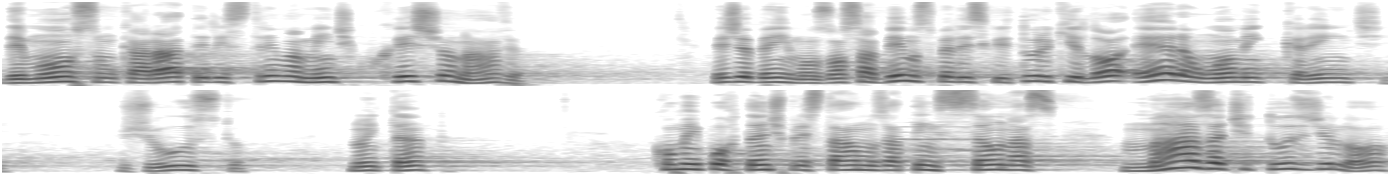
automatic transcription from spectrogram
demonstram um caráter extremamente questionável. Veja bem, irmãos, nós sabemos pela Escritura que Ló era um homem crente, justo. No entanto, como é importante prestarmos atenção nas más atitudes de Ló,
